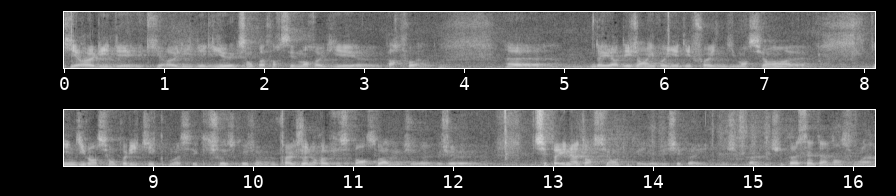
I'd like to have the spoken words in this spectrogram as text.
qui relie, des, qui relie les lieux qui ne sont pas forcément reliés euh, parfois. Euh, D'ailleurs, des gens, ils voyaient des fois une dimension, euh, une dimension politique. Moi, c'est quelque chose que je, enfin, que je ne refuse pas en soi, mais je, c'est pas une intention en tout cas. Je n'ai pas, pas, cette intention-là.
